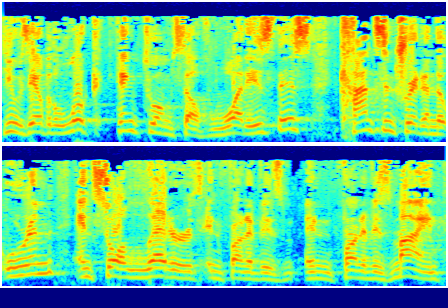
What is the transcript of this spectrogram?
He was able to look, think to himself, what is this? Concentrate on the Urim and saw letters in front of his, in front of his mind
